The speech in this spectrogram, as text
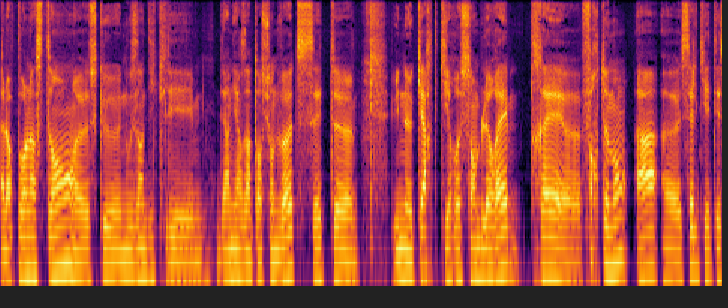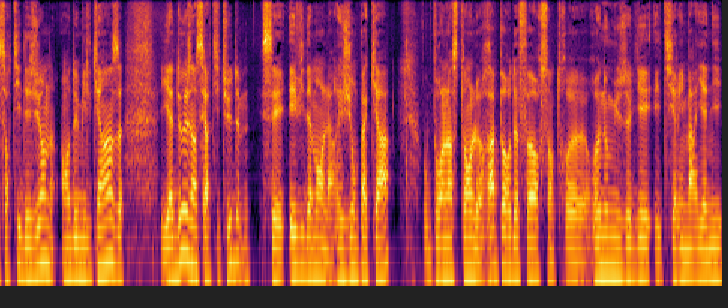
Alors pour l'instant, euh, ce que nous indiquent les dernières intentions de vote, c'est euh, une carte qui ressemblerait très euh, fortement à celle qui a été sortie des urnes en 2015. Il y a deux incertitudes. C'est évidemment la région PACA, où pour l'instant le rapport de force entre Renaud Muselier et Thierry Mariani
